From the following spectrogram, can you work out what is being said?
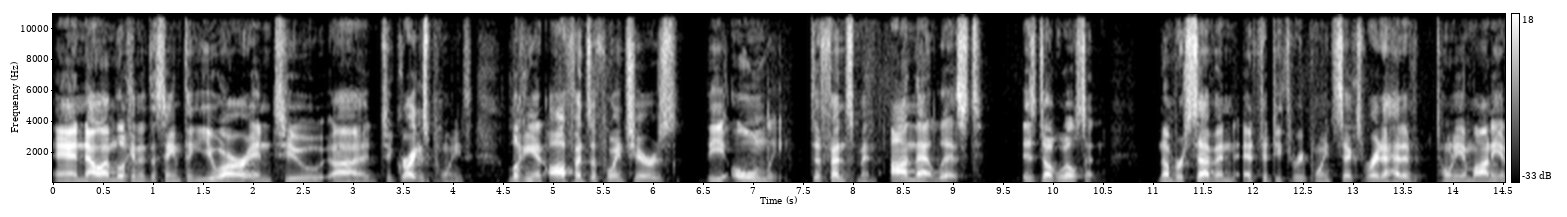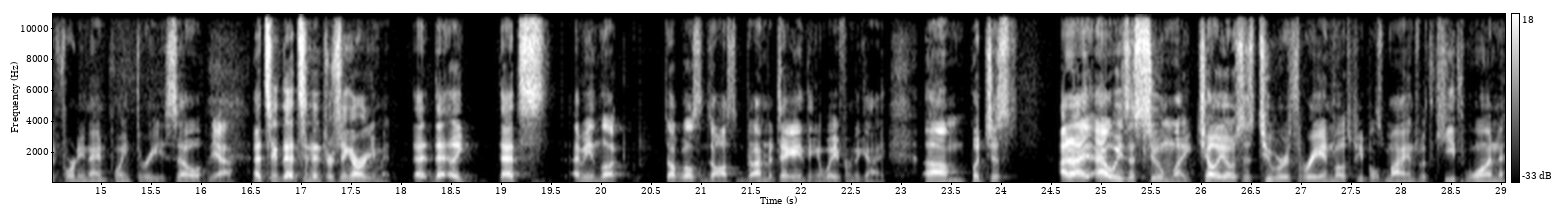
And now I'm looking at the same thing you are, and to uh, to Greg's point, looking at offensive point shares, the only defenseman on that list is Doug Wilson, number seven at 53.6, right ahead of Tony Amonte at 49.3. So Yeah. that's a, that's an interesting argument. That that like that's I mean, look, Doug Wilson's awesome, but I'm gonna take anything away from the guy. Um, but just I, I always assume like Chelios is two or three in most people's minds, with Keith one,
